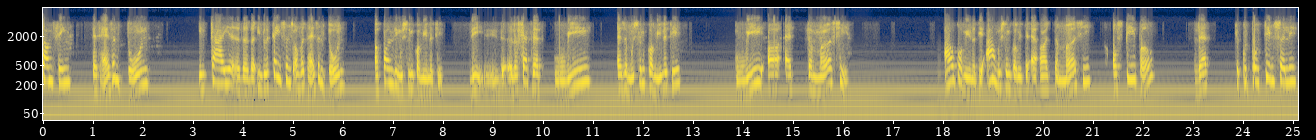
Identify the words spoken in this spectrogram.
something that hasn't dawned entire the, the implications of it hasn't dawned upon the Muslim community. The, the, the fact that we, as a Muslim community, we are at the mercy. Our community, our Muslim community, are at the mercy of people that could potentially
